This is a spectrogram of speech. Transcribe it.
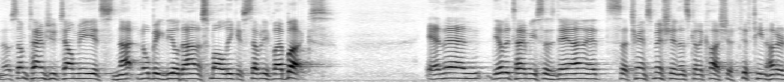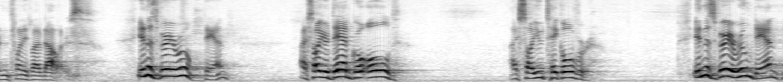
You know, sometimes you tell me it's not no big deal down, a small leak is 75 bucks. And then the other time he says, Dan, it's a transmission that's going to cost you $1,525. In this very room, Dan, I saw your dad grow old. I saw you take over. In this very room, Dan,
